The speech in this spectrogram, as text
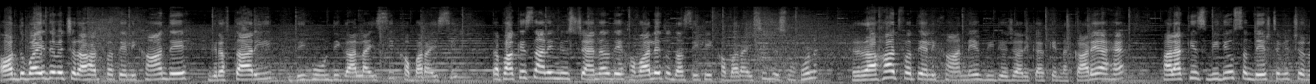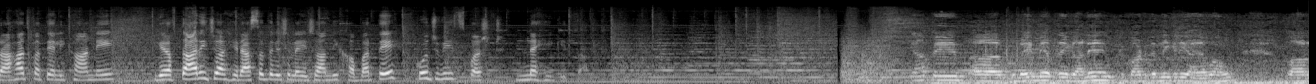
ਔਰ ਦੁਬਈ ਦੇ ਵਿੱਚ ਰਾਹਤ ਫਤਿਹ ਅਲੀ ਖਾਨ ਦੇ ਗ੍ਰਿਫਤਾਰੀ ਦੀ ਹੋਣ ਦੀ ਗੱਲ ਆਈ ਸੀ ਖਬਰ ਆਈ ਸੀ ਤਾਂ ਪਾਕਿਸਤਾਨੀ ਨਿਊਜ਼ ਚੈਨਲ ਦੇ ਹਵਾਲੇ ਤੋਂ ਦੱਸੀ ਕਿ ਖਬਰ ਆਈ ਸੀ ਜਿਸ ਨੂੰ ਹੁਣ ਰਾਹਤ ਫਤਿਹ ਅਲੀ ਖਾਨ ਨੇ ਵੀਡੀਓ ਜਾਰੀ ਕਰਕੇ ਨਕਾਰਿਆ ਹੈ ਹਾਲਾਂਕਿ ਇਸ ਵੀਡੀਓ ਸੰਦੇਸ਼ ਦੇ ਵਿੱਚ ਰਾਹਤ ਫਤਿਹ ਅਲੀ ਖਾਨ ਨੇ ਗ੍ਰਿਫਤਾਰੀ ਜਾਂ ਹਿਰਾਸਤ ਦੇ ਵਿੱਚ ਲਏ ਜਾਣ ਦੀ ਖਬਰ ਤੇ ਕੁਝ ਵੀ ਸਪਸ਼ਟ ਨਹੀਂ ਕੀਤਾ यहाँ पे अ, दुबई में अपने गाने रिकॉर्ड करने के लिए आया हुआ हूँ और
